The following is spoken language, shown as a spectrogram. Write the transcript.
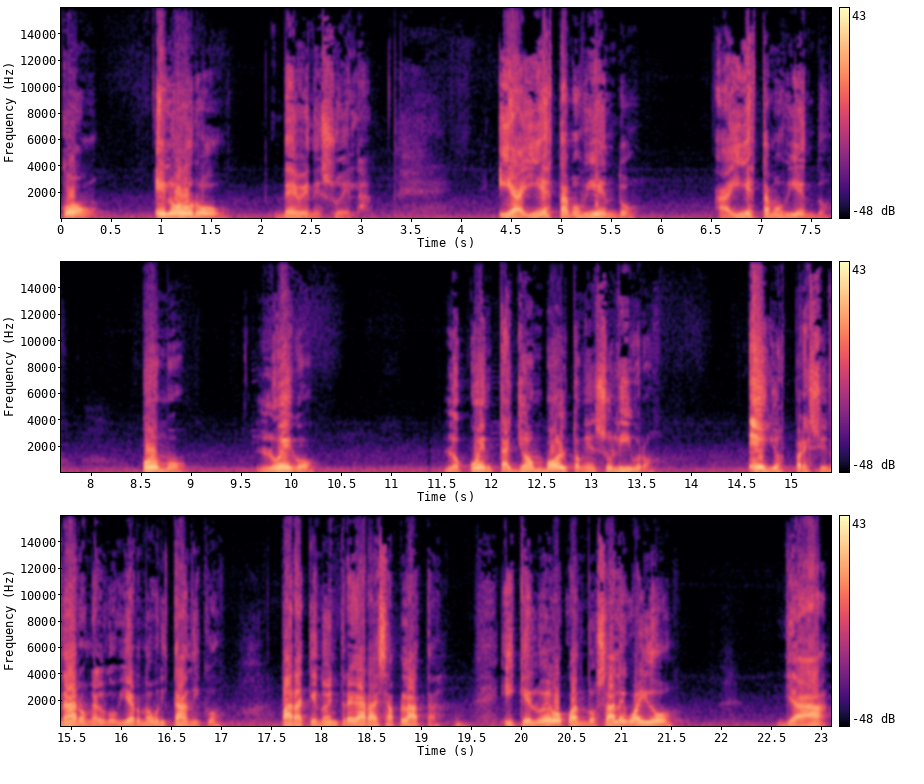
con el oro de Venezuela. Y ahí estamos viendo, ahí estamos viendo cómo luego lo cuenta John Bolton en su libro, ellos presionaron al gobierno británico para que no entregara esa plata y que luego cuando sale Guaidó ya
